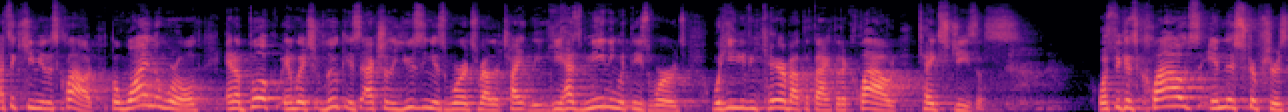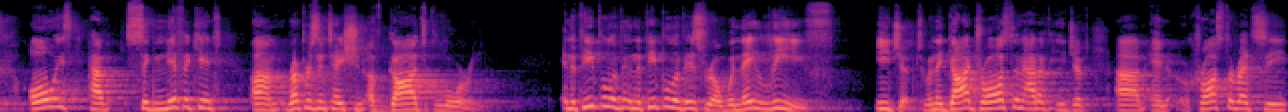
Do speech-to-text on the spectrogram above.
That's a cumulus cloud. But why in the world, in a book in which Luke is actually using his words rather tightly, he has meaning with these words, would he even care about the fact that a cloud takes Jesus? Well, it's because clouds in the scriptures always have significant um, representation of God's glory. In the, people of, in the people of Israel, when they leave Egypt, when they, God draws them out of Egypt um, and across the Red Sea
